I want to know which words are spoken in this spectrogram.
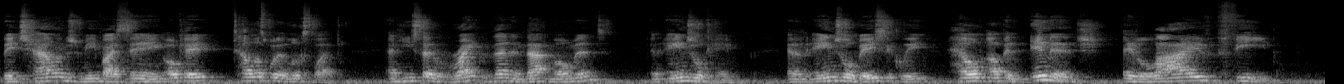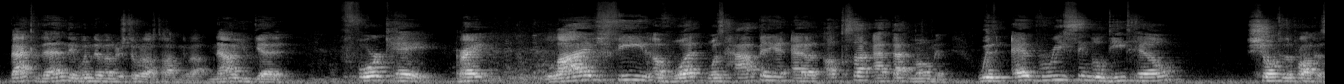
they challenged me by saying, okay, tell us what it looks like. And he said, right then in that moment, an angel came. And an angel basically held up an image, a live feed. Back then, they wouldn't have understood what I was talking about. Now you get it. 4K, right? live feed of what was happening at Al Aqsa at that moment, with every single detail shown to the Prophet.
